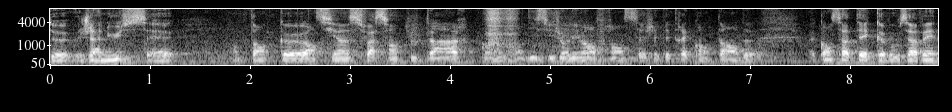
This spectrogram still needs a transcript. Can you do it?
de Janus en tant qu'ancien 68 art, comme on dit si joliment en français, j'étais très content de constater que vous avez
